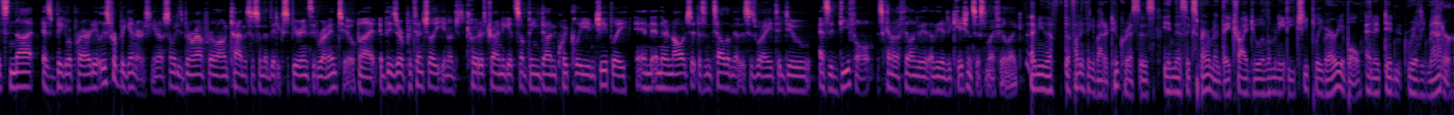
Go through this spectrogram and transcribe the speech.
It's not as big of a priority, at least for beginners. You know, somebody's been around for a long time. This is something they'd experience, they'd run into. But if these are potentially you know just coders trying to get something done quickly and cheaply, and and their knowledge that doesn't tell them that this is what I need to do as a default, it's kind of a failing of the, of the education system. I feel like. I mean, the, the funny thing about it too, Kris, is in this experiment they tried to eliminate the cheaply variable, and it didn't really matter.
